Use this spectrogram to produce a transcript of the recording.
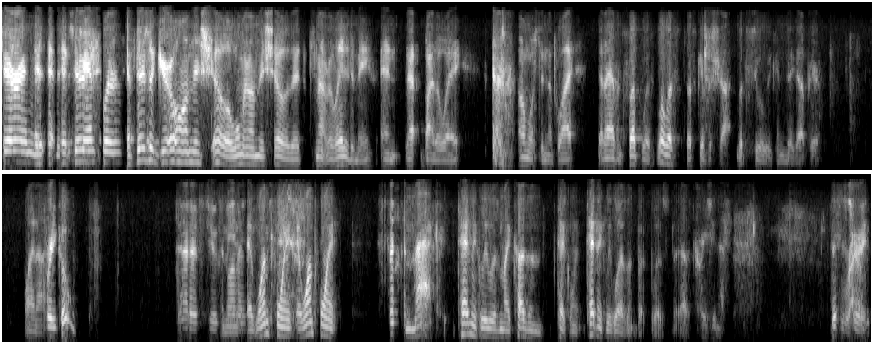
Sharon, if- if Chancellor. If there's a girl on this show, a woman on this show that's not related to me, and that, by the way, almost didn't apply, that I haven't slept with, well, let's let's give it a shot. Let's see what we can dig up here. Why not? Pretty cool. That is too I mean, at one point, at one point, Mac technically was my cousin. Technically, technically wasn't, but was uh, craziness. This is true. Right.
